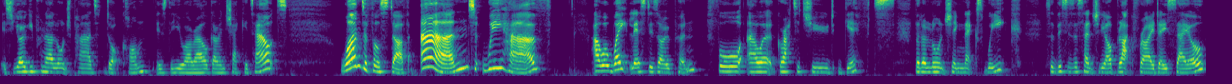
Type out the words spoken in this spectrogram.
It's yogipreneurlaunchpad.com is the URL. Go and check it out. Wonderful stuff. And we have our waitlist is open for our gratitude gifts that are launching next week. So this is essentially our Black Friday sale.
